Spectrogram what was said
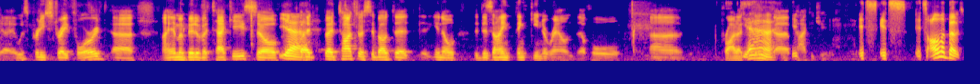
uh, it was pretty straightforward. Uh, I am a bit of a techie, so Yeah. But but talk to us about the you know the design thinking around the whole uh, product Yeah, and uh, it- packaging. it's it's it's all about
